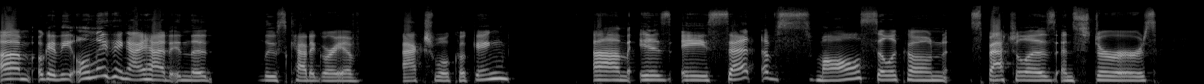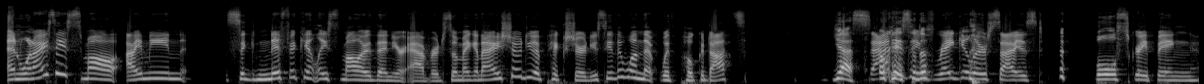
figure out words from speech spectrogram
Um, okay, the only thing I had in the loose category of actual cooking um, is a set of small silicone spatulas and stirrers. And when I say small, I mean significantly smaller than your average. So Meagan, I showed you a picture. Do you see the one that with polka dots? yes That okay is so a the regular sized bowl scraping,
